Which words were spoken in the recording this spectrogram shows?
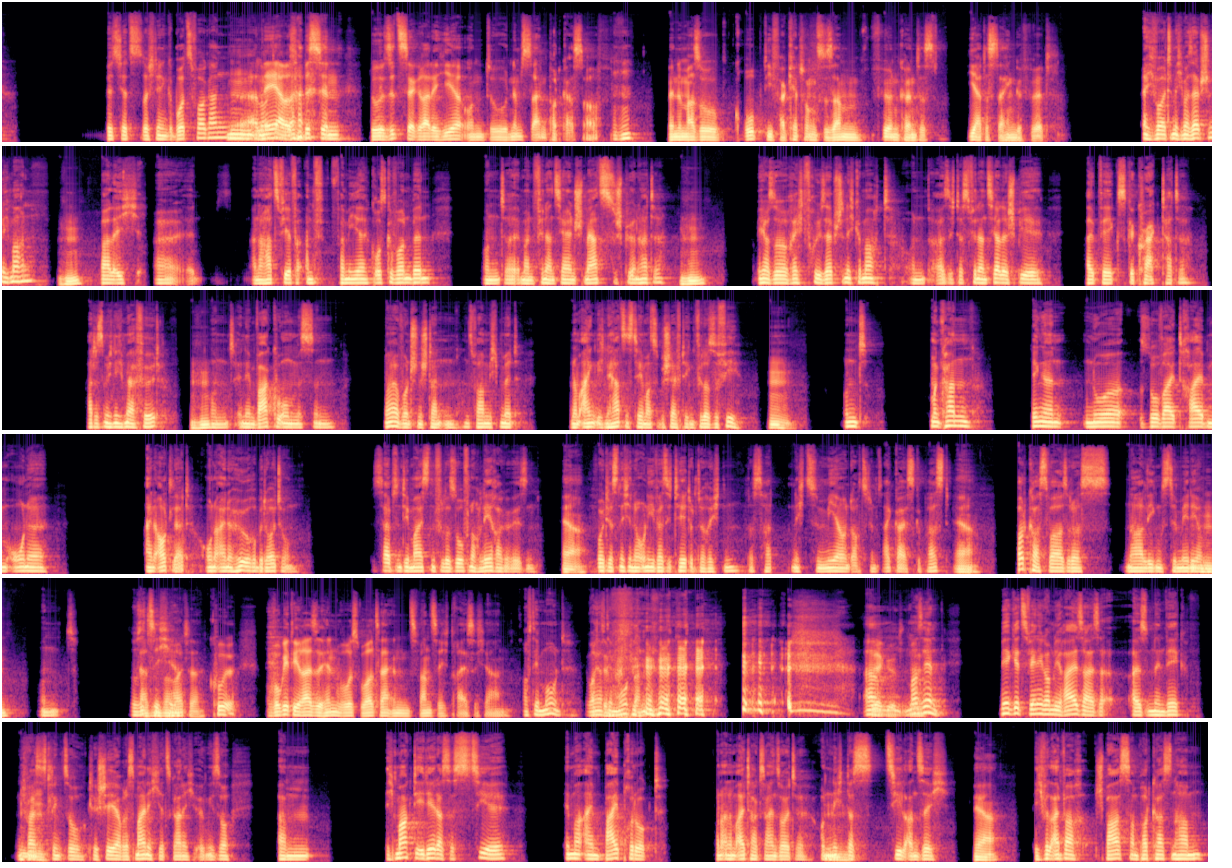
willst du jetzt durch den Geburtsvorgang äh, Hm, erläutern? nee, aber so ein bisschen, du sitzt ja gerade hier und du nimmst einen Podcast auf. Mhm. Wenn du mal so grob die Verkettung zusammenführen könntest, wie hat es dahin geführt? Ich wollte mich mal selbstständig machen, Mhm. weil ich äh, einer Hartz-IV-Familie groß geworden bin und äh, immer einen finanziellen Schmerz zu spüren hatte. Mhm. mich also recht früh selbstständig gemacht und als ich das finanzielle Spiel halbwegs gecrackt hatte, hat es mich nicht mehr erfüllt. Mhm. Und in dem Vakuum ist ein neuer Wunsch entstanden. Und zwar mich mit einem eigentlichen Herzensthema zu beschäftigen, Philosophie. Mhm. Und man kann Dinge nur so weit treiben ohne ein Outlet, ohne eine höhere Bedeutung. Deshalb sind die meisten Philosophen noch Lehrer gewesen. Ja, Ich wollte jetzt nicht in der Universität unterrichten. Das hat nicht zu mir und auch zu dem Zeitgeist gepasst. ja. Podcast war also das naheliegendste Medium. Mhm. Und so sitze ich hier heute. Cool. Und wo geht die Reise hin? Wo ist Walter in 20, 30 Jahren? auf dem Mond. Wir wollen auf, dem Mond landen. Sehr Ähm, gut, Mal ja. sehen. Mir geht's weniger um die Reise als, als um den Weg. Ich Mhm. weiß, es klingt so Klischee, aber das meine ich jetzt gar nicht irgendwie so. Ähm, ich mag die Idee, dass das Ziel immer ein Beiprodukt von einem Alltag sein sollte und Mhm. nicht das Ziel an sich. ja, Ich will einfach Spaß am Podcasten haben,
